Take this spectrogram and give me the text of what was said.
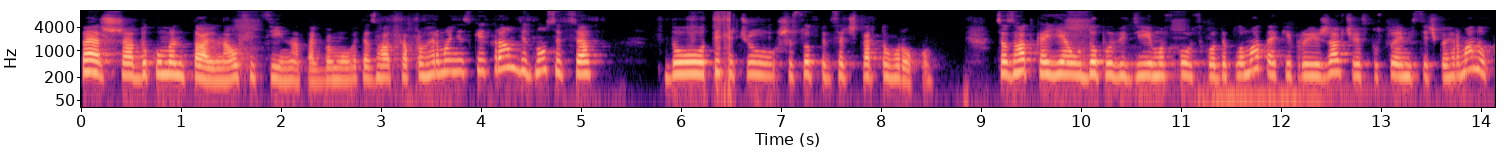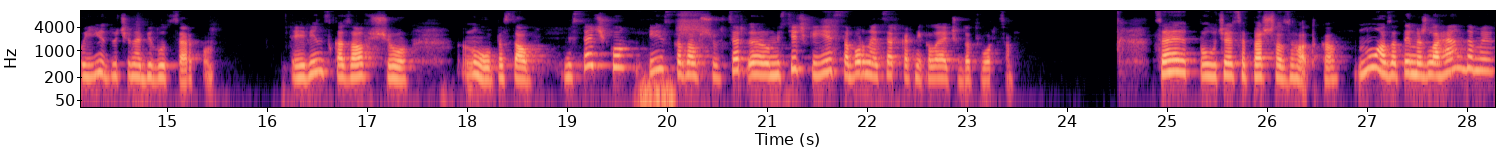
Перша документальна, офіційна, так би мовити, згадка про германівський храм відноситься до 1654 року. Ця згадка є у доповіді московського дипломата, який проїжджав через пустує містечко Германовку, їдучи на Білу церкву. І він сказав, що ну, описав містечко і сказав, що в цер... е, містечці є соборна церква Ніколая Чудотворця. Це, виходить, перша згадка. Ну, а за тими ж легендами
